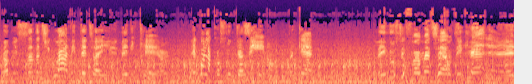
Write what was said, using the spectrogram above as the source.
dopo i 65 anni te c'hai il Medicare e quella costa un casino, perché le industrie farmaceutiche eh,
